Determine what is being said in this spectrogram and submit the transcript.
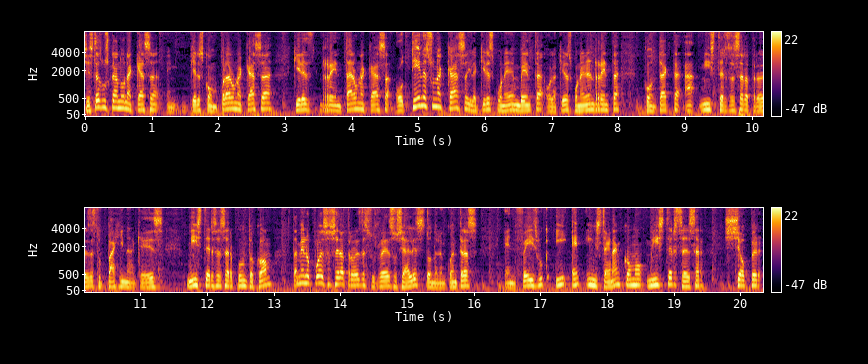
Si estás buscando una casa, quieres comprar una casa, quieres rentar una casa o tienes una casa y la quieres poner en venta o la quieres poner en renta, contacta a Mr. César a través de su página que es mrcesar.com. También lo puedes hacer a través de sus redes sociales donde lo encuentras en Facebook y en Instagram como Mr. César Shopper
